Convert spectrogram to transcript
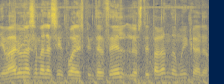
Llevar una semana sin jugar Splinter Cell lo estoy pagando muy caro.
